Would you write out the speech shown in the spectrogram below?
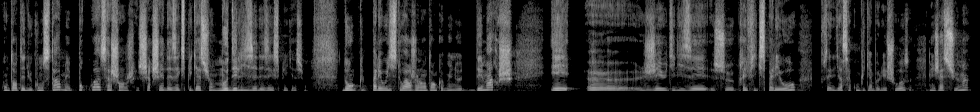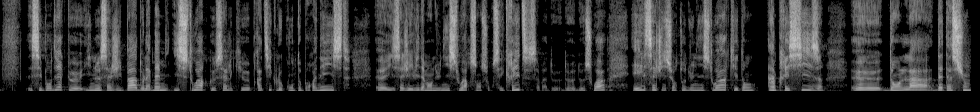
contenter du constat, mais pourquoi ça change? Chercher des explications, modéliser des explications. Donc paléohistoire, je l'entends comme une démarche, et euh, j'ai utilisé ce préfixe paléo vous allez dire, ça complique un peu les choses, mais j'assume. C'est pour dire qu'il ne s'agit pas de la même histoire que celle que pratique le contemporanéiste. Euh, il s'agit évidemment d'une histoire sans source écrite, ça va de, soi, et il s'agit surtout d'une histoire qui est imprécise euh, dans la datation.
